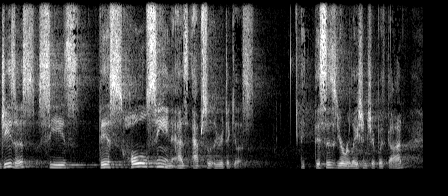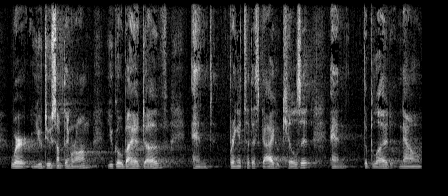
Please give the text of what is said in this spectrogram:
Jesus sees this whole scene as absolutely ridiculous. This is your relationship with God, where you do something wrong, you go buy a dove and bring it to this guy who kills it, and the blood now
